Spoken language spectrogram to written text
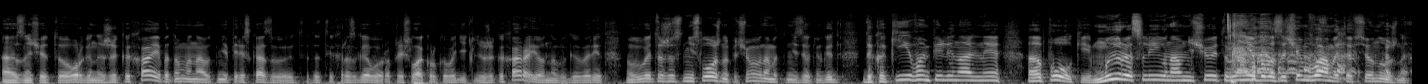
а, значит, органы ЖКХ, и потом она вот мне пересказывает этот их разговор. Пришла к руководителю ЖКХ районного и говорит, ну это же несложно, почему вы нам это не сделаете? Он говорит, да какие вам пеленальные а, полки? Мы росли, нам ничего этого не было, зачем вам это все нужно?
